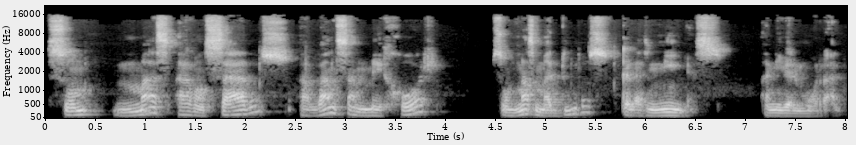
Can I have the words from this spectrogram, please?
son más avanzados, avanzan mejor, son más maduros que las niñas a nivel moral.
